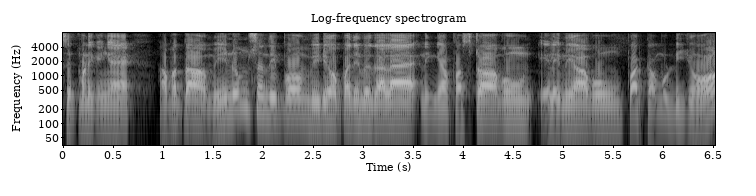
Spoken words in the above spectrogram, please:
செட் பண்ணிக்கோங்க. அப்போ தான் மீண்டும் சந்திப்போம் வீடியோ பதிவுகளை. நீங்கள் ஃபஸ்ட்டாகவும் எளிமையாகவும் பார்க்க முடியும்.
